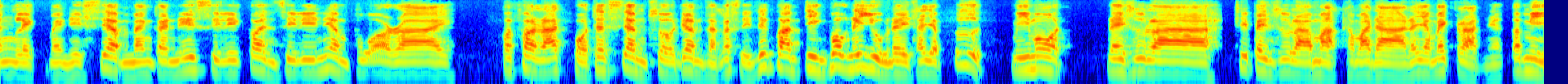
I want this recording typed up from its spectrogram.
งเหล็กแมกนีเซียมแมงกานีสซิลิคอนซีลีเนียมฟลูออไรด์ฟอสฟอรัสโพแทสเซียมโซเดียมสังกะสีซึ่งความจริงพวกนี้อยู่ในธัญพืชมีหมดในสุราที่เป็นสุราหมักธรรมดาแล้วยังไม่กลั่นเนี่ยก็มี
